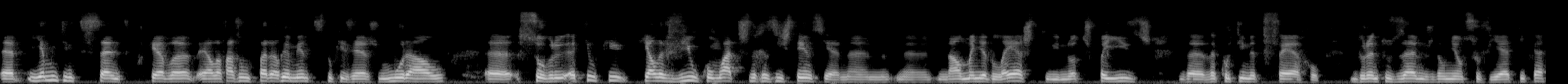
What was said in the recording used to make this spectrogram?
Uh, e é muito interessante porque ela, ela faz um paralelamento, se tu quiseres, moral uh, sobre aquilo que, que ela viu como atos de resistência na, na, na Alemanha de Leste e noutros países da, da Cortina de Ferro durante os anos da União Soviética,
